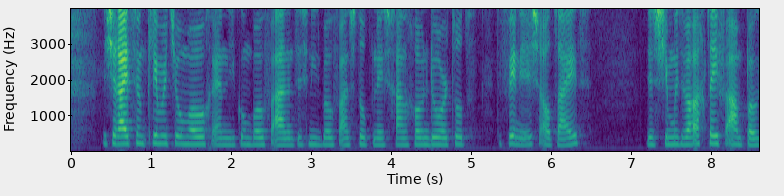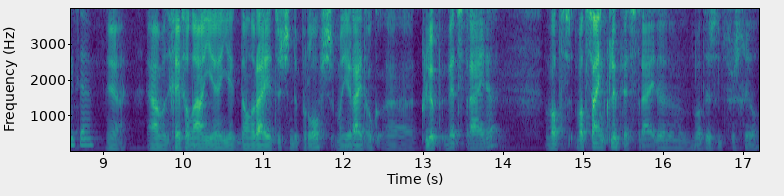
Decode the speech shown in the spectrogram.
dus je rijdt zo'n klimmetje omhoog en je komt bovenaan. En het is niet bovenaan stoppen, nee, ze gaan gewoon door tot de finish altijd. Dus je moet wel echt even aanpoten. Ja, ja want je geeft al aan, je, dan rij je tussen de profs, maar je rijdt ook eh, clubwedstrijden. Wat, wat zijn clubwedstrijden? Wat is het verschil?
